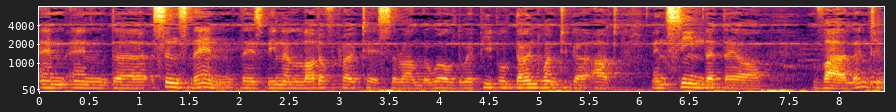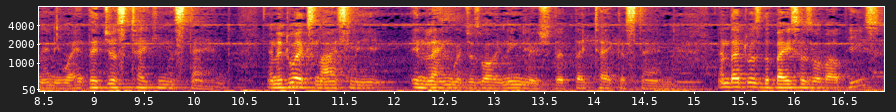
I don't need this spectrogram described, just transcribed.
And, and uh, since then, there's been a lot of protests around the world where people don't want to go out and seem that they are violent in any way. They're just taking a stand. And it works nicely in language as well, in English, that they take a stand. And that was the basis of our piece.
